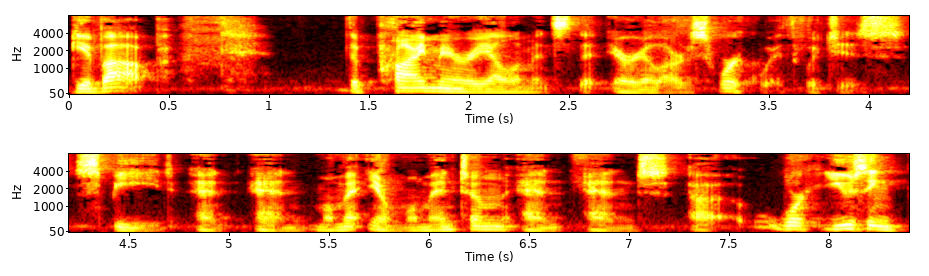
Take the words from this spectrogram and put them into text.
give up the primary elements that aerial artists work with, which is speed and and moment, you know, momentum and and uh, work using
